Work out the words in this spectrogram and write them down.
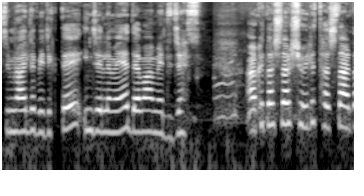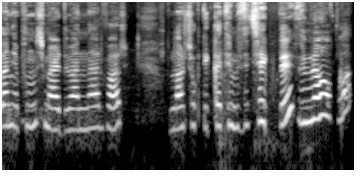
Zümra ile birlikte incelemeye devam edeceğiz. Arkadaşlar şöyle taşlardan yapılmış merdivenler var. Bunlar çok dikkatimizi çekti. Zümra abla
